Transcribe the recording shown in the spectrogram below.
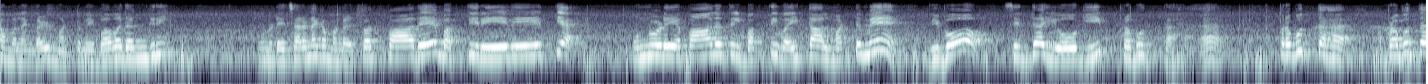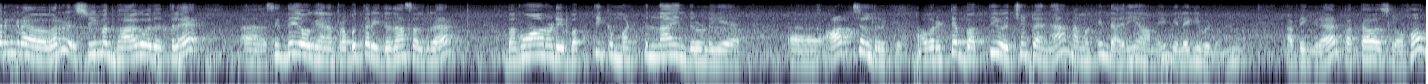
கமலங்கள் மட்டுமே. பவதங்கிரி. உன்னுடைய சரணகமங்கள். தொத்பாதே பக்தி ரேவேத்திய உன்னுடைய பாதத்தில் பக்தி வைத்தால் மட்டுமே விபோ சித்த யோகி பிரபுத்தக. பிரபுத்தக. பிரபுத்தருங்கிறவர் ஸ்ரீமத் பாகவதத்தில் சித்தயோகியான பிரபுத்தர் இதை தான் சொல்கிறார் பகவானுடைய பக்திக்கு மட்டும்தான் இதனுடைய ஆற்றல் இருக்குது அவர்கிட்ட பக்தி வச்சுட்டேன்னா நமக்கு இந்த அறியாமை விலகிவிடும் அப்படிங்கிறார் பத்தாவது ஸ்லோகம்.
